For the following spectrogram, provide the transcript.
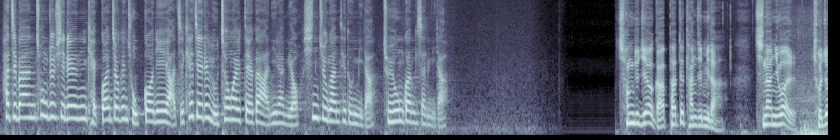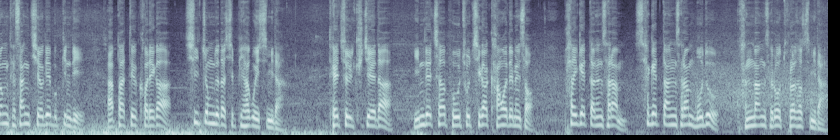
하지만 청주시는 객관적인 조건이 아직 해제를 요청할 때가 아니라며 신중한 태도입니다. 조용광 기자입니다. 청주 지역 아파트 단지입니다. 지난 6월 조정 대상 지역에 묶인 뒤 아파트 거래가 실종되다시피 하고 있습니다. 대출 규제에다 임대차 보호 조치가 강화되면서 팔겠다는 사람, 사겠다는 사람 모두 관망세로 돌아섰습니다.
